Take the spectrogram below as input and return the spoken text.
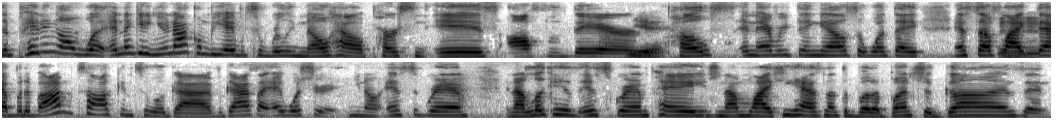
depending on what and again, you're not gonna be able to really know how a person is off of their Yeah. posts and everything else or what they and stuff like Mhm. that. But if I'm talking to a guy, if a guy's like, Hey, what's your you know, Instagram? And I look at his Instagram page and I'm like, he has nothing but a bunch of guns and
